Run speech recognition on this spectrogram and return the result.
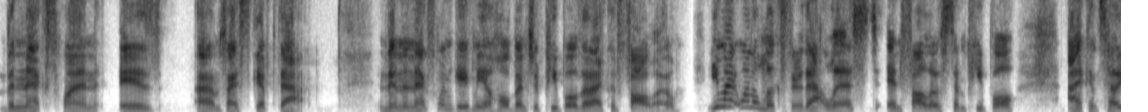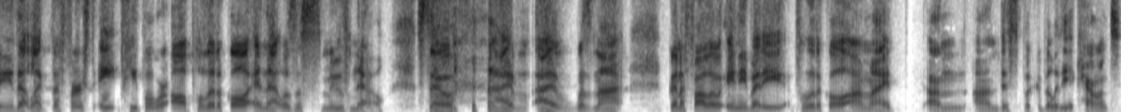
the next one is um, so I skipped that. then the next one gave me a whole bunch of people that I could follow you might want to look through that list and follow some people. I can tell you that like the first eight people were all political, and that was a smooth no. So I I was not going to follow anybody political on my on on this bookability account.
